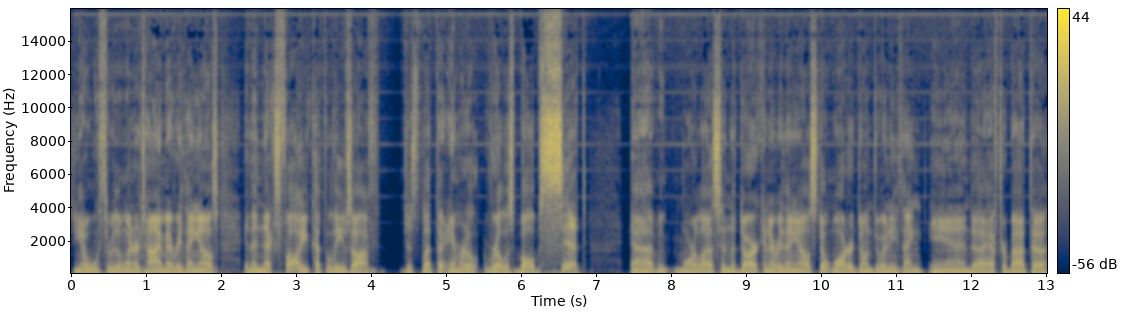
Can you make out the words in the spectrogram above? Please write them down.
you know, through the wintertime, everything else. And then next fall, you cut the leaves off, just let the amaryllis bulb sit uh, more or less in the dark and everything else. Don't water, don't do anything. And uh, after about uh,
